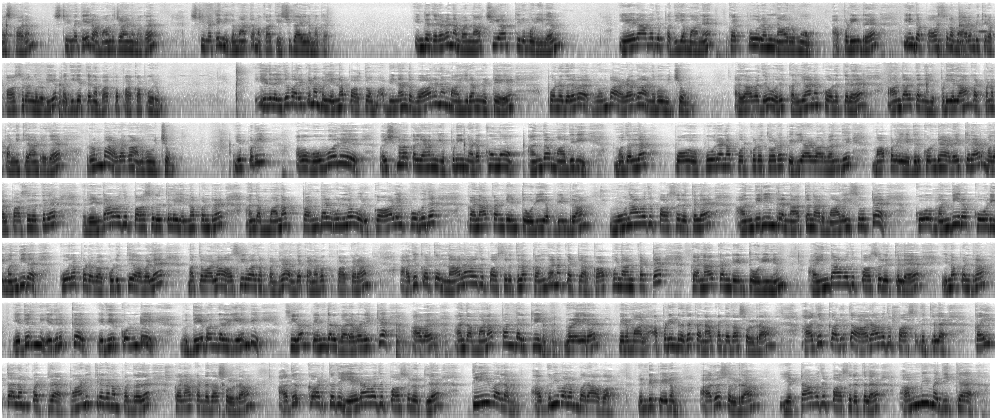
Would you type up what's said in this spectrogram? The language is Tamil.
நமஸ்காரம். ஸ்ரீமதே ராமானுஜாய நமக. ஸ்ரீமதே நிகமாத்த மகா தேசிகாய நமக. இந்த தடவை நம்ம நாச்சியார் திருமொழியில் ஏழாவது பதியமான கற்பூரம் நாருமோ அப்படின்ற இந்த பாசுரம் ஆரம்பிக்கிற பாசுரங்களுடைய பதிகத்தை நம்ம இப்போ பார்க்க போகிறோம் இதில் இது வரைக்கும் நம்ம என்ன பார்த்தோம் அப்படின்னா இந்த வாரணம் ஆயிரம்னுட்டு போன தடவை ரொம்ப அழகாக அனுபவித்தோம் அதாவது ஒரு கல்யாண கோலத்தில் ஆண்டாள் தன்னை எப்படியெல்லாம் கற்பனை பண்ணிக்கிறான்றத ரொம்ப அழகாக அனுபவித்தோம் எப்படி அவள் ஒவ்வொரு வைஷ்ணவ கல்யாணம் எப்படி நடக்குமோ அந்த மாதிரி முதல்ல போ பூரண பொற்குடத்தோட பெரியாழ்வார் வந்து மாப்பிள்ளையை எதிர்கொண்டு அடைக்கிறார் முதல் பாசுரத்தில் ரெண்டாவது பாசுரத்தில் என்ன பண்ணுறார் அந்த மனப்பந்தல் உள்ள ஒரு காலை புகுத கனா கண்டேன் தோழி அப்படின்றான். மூணாவது பாசுரத்தில் அந்திரின்ற நாத்தனார் மாலை சூட்ட கோ மந்திர கோடி மந்திர கூறப்படவை கொடுத்து அவளை மற்றவாளாம் ஆசீர்வாதம் பண்ணுற அந்த கனவை பார்க்குறான். அதுக்கடுத்த நாலாவது பாசுரத்தில் கங்கனை கட்டுறா காப்பு நான் கட்ட கனா கண்டேன் தோழினும். ஐந்தாவது பாசுரத்தில் என்ன பண்ணுறா எதிர் எதிர்க்க எதிர்கொண்டு தீபங்கள் ஏந்தி சிலம் பெண்கள் வரவழைக்க அவர் அந்த மணப்பந்தல் கீழ் நுழையிறார். பெருமாள் அப்படின்றத கனா கண்டதா சொல்கிறான் அதுக்கு அடுத்த ஆறாவது பாசனத்தில் கைத்தளம் பற்ற பாணிக்கிரகணம் பண்ணுறத கனா கண்டதா சொல்கிறான் அதுக்கு அடுத்தது ஏழாவது பாசுரத்தில் தீவலம் அக்னிவலம் வராவா ரெண்டு பேரும் அதை சொல்கிறான் எட்டாவது பாசுரத்தில் அம்மி மதிக்க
